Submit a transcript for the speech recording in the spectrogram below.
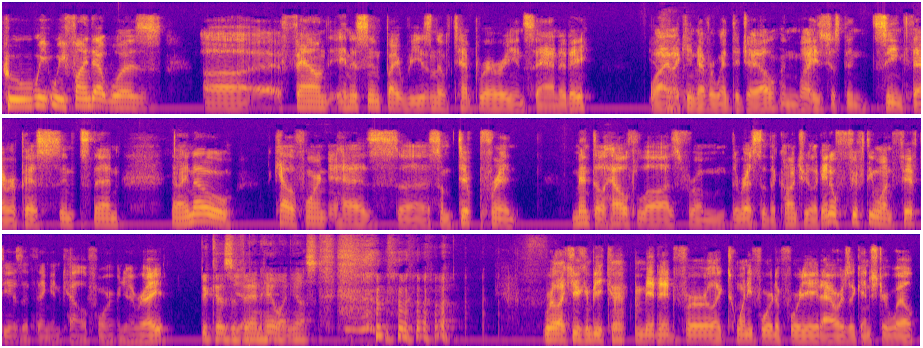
Who we, we find out was uh, found innocent by reason of temporary insanity. Why, like he never went to jail, and why he's just been seeing therapists since then. Now I know California has uh, some different mental health laws from the rest of the country. Like I know 5150 is a thing in California, right? Because of Yeah. Van Halen, yes. Where like you can be committed for like 24 to 48 hours against your will.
